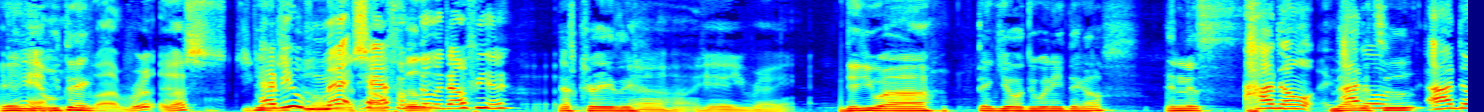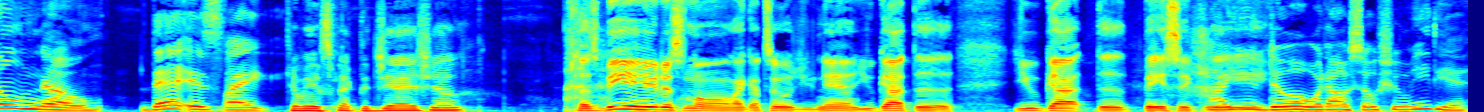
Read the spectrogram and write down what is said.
And damn, you think uh, re- that's, you Have you met South half of Philadelphia? that's crazy? Uh-huh, yeah, you're right. Did you uh think you'll do anything else in this? I don't. I don't. I don't know. That is like Can we expect a jazz show? Cause being here this long, like I told you, now you got the, you got the basically. how you doing without social media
